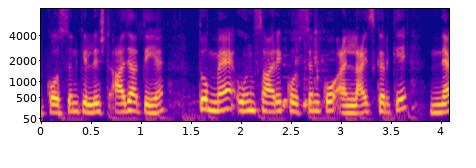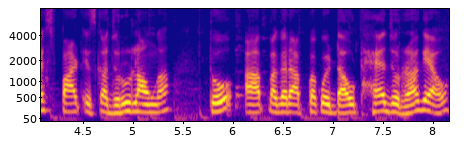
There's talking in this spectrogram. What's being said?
क्वेश्चन की लिस्ट आ जाती है तो मैं उन सारे क्वेश्चन को एनालाइज करके नेक्स्ट पार्ट इसका ज़रूर लाऊँगा। तो आप, अगर आपका कोई डाउट है जो रह गया हो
